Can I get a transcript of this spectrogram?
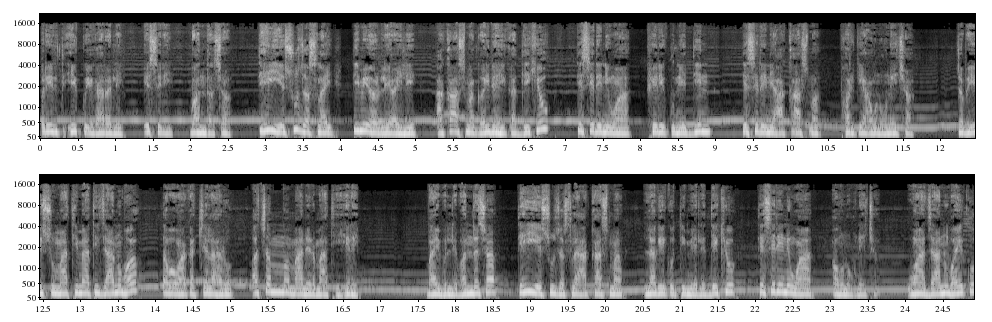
प्रेरित एकको एघारले यसरी भन्दछ। त्यही यसु जसलाई तिमीहरूले अहिले आकाशमा गइरहेका देख्यौ त्यसरी नै उहाँ फेरि कुनै दिन त्यसरी नै आकाशमा फर्किआउनु हुनेछ जब यसु माथि माथि जानुभयो तब उहाँका चेलाहरू अचम्म मानेर माथि हेरे। बाइबलले भन्दछ त्यही यसु जसलाई आकाशमा लगेको तिमीहरूले देख्यो त्यसरी नै उहाँ आउनुहुनेछ। उहाँ जानु भएको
